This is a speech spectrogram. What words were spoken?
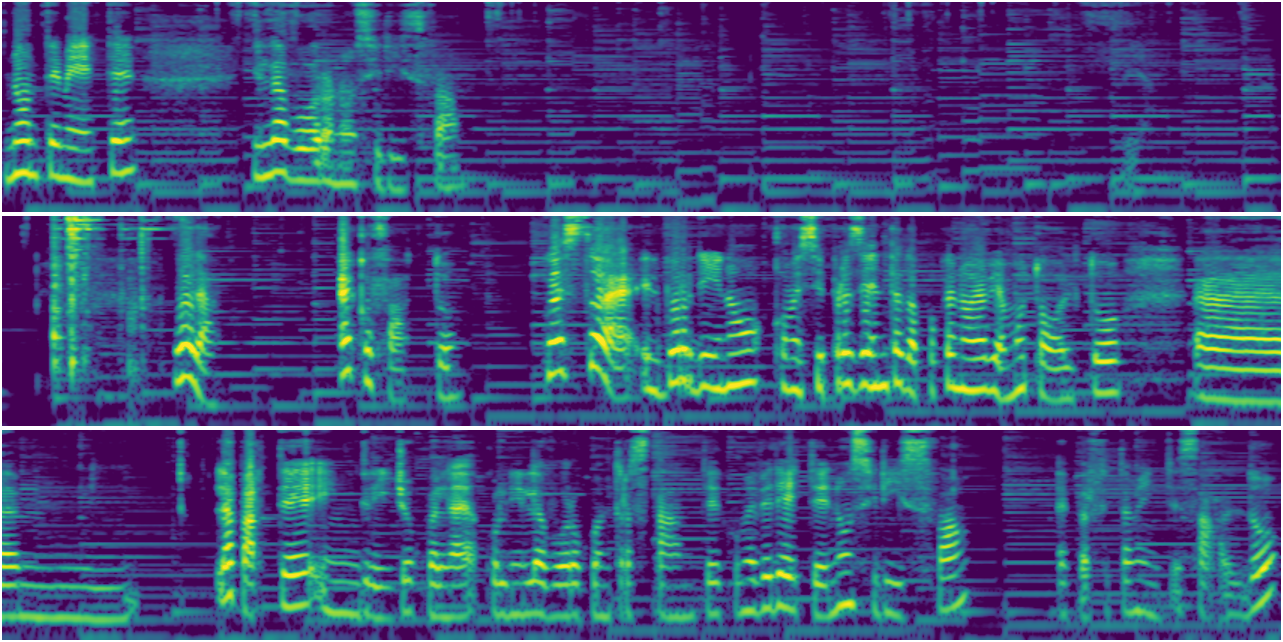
Non temete il lavoro non si disfa voilà. Ecco fatto. Questo è il bordino come si presenta dopo che noi abbiamo tolto ehm, la parte in grigio quella con il lavoro contrastante. Come vedete non si disfa è perfettamente saldo.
